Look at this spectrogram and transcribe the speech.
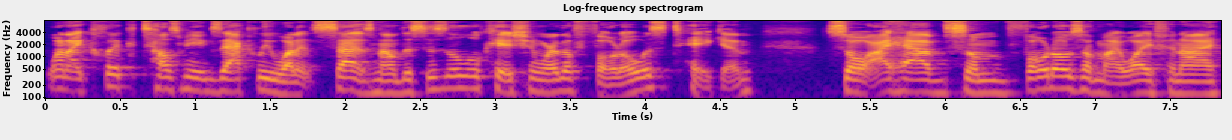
when I click, tells me exactly what it says. Now, this is the location where the photo was taken. So I have some photos of my wife and I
